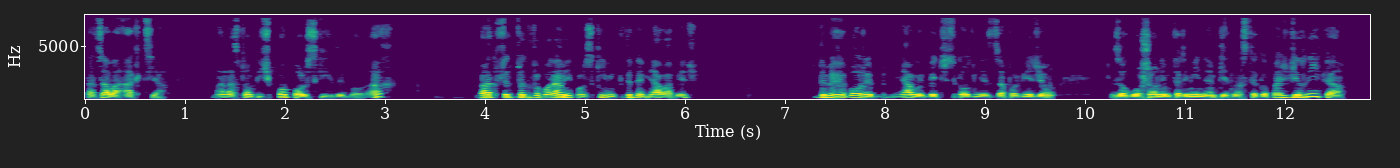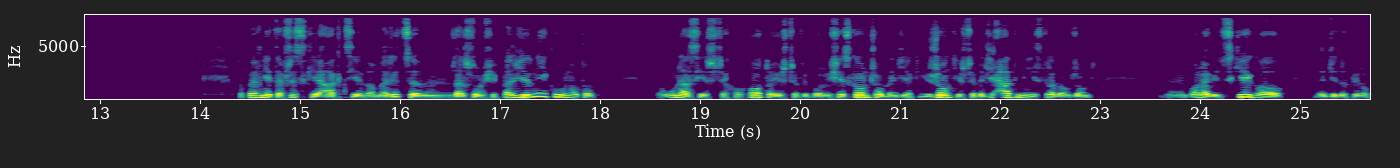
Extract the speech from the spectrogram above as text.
ta cała akcja ma nastąpić po polskich wyborach, tak, przed, przed wyborami polskimi, gdyby miała być, gdyby wybory miały być zgodnie z zapowiedzią, z ogłoszonym terminem 15 października, to pewnie te wszystkie akcje w Ameryce zaczną się w październiku, no to, to u nas jeszcze ho, ho, to jeszcze wybory się skończą, będzie jakiś rząd, jeszcze będzie administrował rząd e, Morawieckiego, będzie dopiero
